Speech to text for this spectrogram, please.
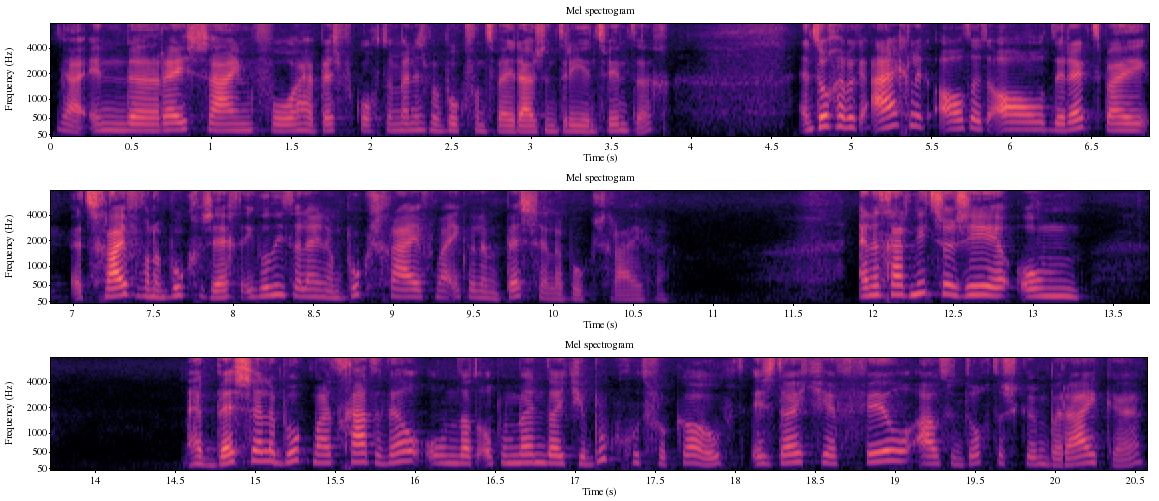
ja, in de race zijn voor het best verkochte managementboek van 2023. En toch heb ik eigenlijk altijd al direct bij het schrijven van een boek gezegd: ik wil niet alleen een boek schrijven, maar ik wil een bestsellerboek schrijven. En het gaat niet zozeer om het bestsellerboek, maar het gaat er wel om dat op het moment dat je boek goed verkoopt, is dat je veel oudste dochters kunt bereiken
